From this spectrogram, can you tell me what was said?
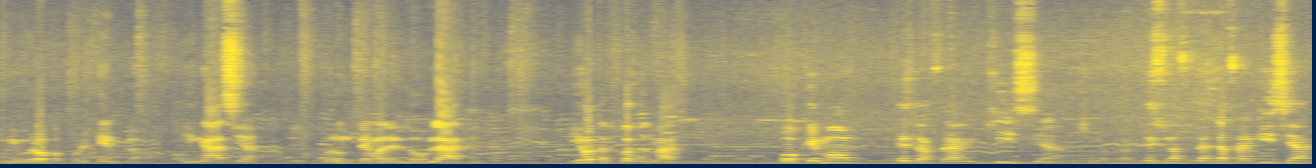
en Europa, por ejemplo, y en Asia, por un tema del doblaje. Y otras cosas más. Pokémon es la franquicia Es una franquicia. es una- la, la franquicia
